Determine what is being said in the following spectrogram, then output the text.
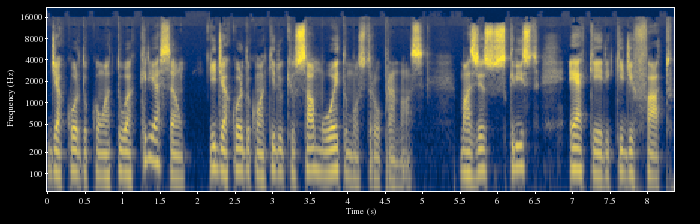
de acordo com a tua criação e de acordo com aquilo que o Salmo 8 mostrou para nós mas Jesus Cristo é aquele que de fato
